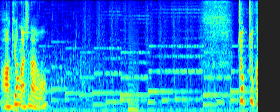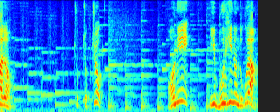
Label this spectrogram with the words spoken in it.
아 기억나시나요? 쭉쭉 가죠 쭉쭉쭉 아니 이 무희는 누구야?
